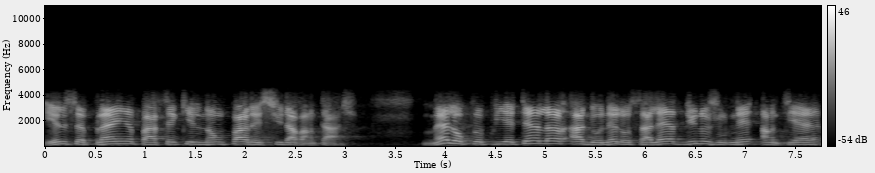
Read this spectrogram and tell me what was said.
Ils se plaignent parce qu'ils n'ont pas reçu davantage. Mais le propriétaire leur a donné le salaire d'une journée entière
